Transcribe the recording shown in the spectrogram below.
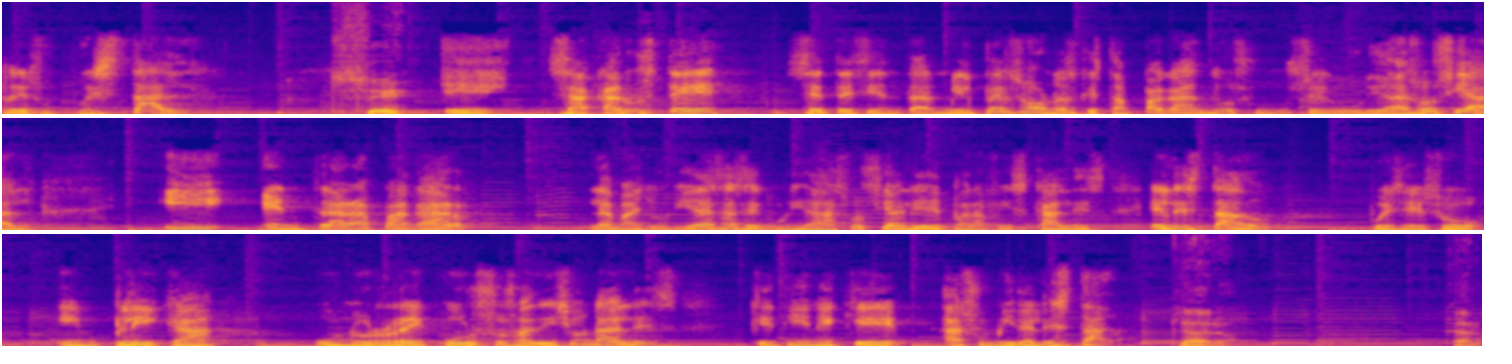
presupuestal. Sí. Eh, sacar usted 700 mil personas que están pagando su seguridad social y entrar a pagar la mayoría de esa seguridad social y de parafiscales el Estado, pues eso implica unos recursos adicionales que tiene que asumir el Estado. Claro, claro.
